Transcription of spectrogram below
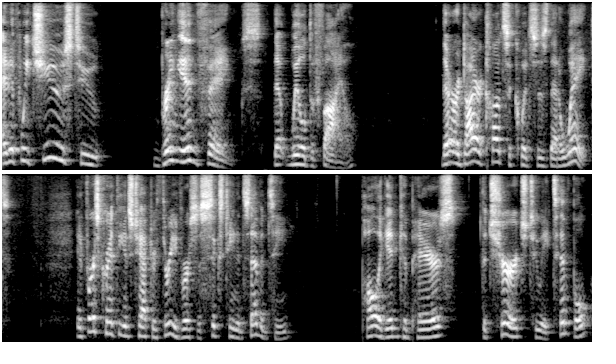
And if we choose to bring in things that will defile, there are dire consequences that await. In 1 Corinthians chapter 3 verses 16 and 17, Paul again compares the church to a temple.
